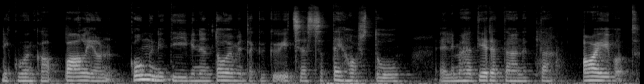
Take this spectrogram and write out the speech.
niin kuinka paljon kognitiivinen toimintakyky itse asiassa tehostuu. Eli mehän tiedetään, että aivot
